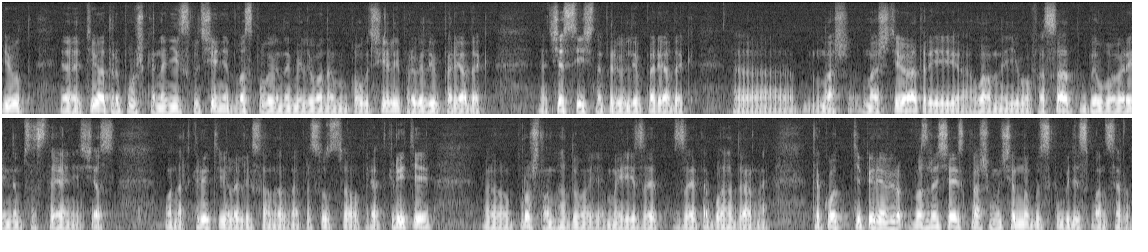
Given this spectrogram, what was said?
И вот театр Пушкина не исключение, 2,5 миллиона мы получили, провели порядок, частично привели в порядок наш, наш театр, и главный его фасад был в аварийном состоянии. Сейчас он открыт, Юлия Александровна присутствовала при открытии в прошлом году, и мы ей за, за это благодарны. Так вот, теперь я возвращаюсь к нашему Чернобыльскому диспансеру.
